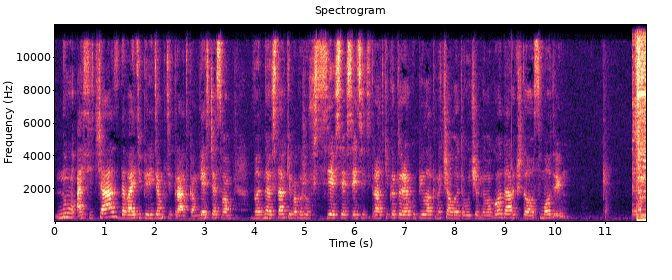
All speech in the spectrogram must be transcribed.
Ну, а сейчас давайте перейдем к тетрадкам. Я сейчас вам в одной вставке покажу все-все-все эти тетрадки, которые я купила к началу этого учебного года. Так что смотрим. Ну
